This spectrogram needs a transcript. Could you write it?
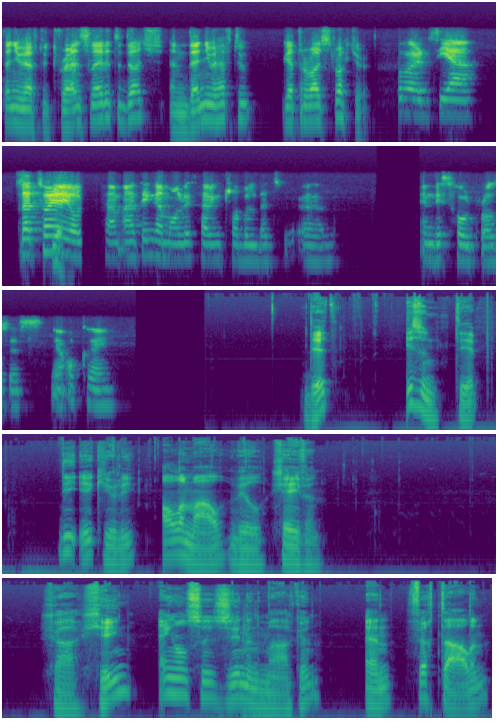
then you have to translate it to Dutch, and then you have to get the right structure. Words, yeah. That's why Yeah. I always am, I think I'm always having trouble uh, in this whole process. Yeah, okay. Dit is een tip die ik jullie allemaal wil geven. Ga geen Engelse zinnen maken en vertalen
